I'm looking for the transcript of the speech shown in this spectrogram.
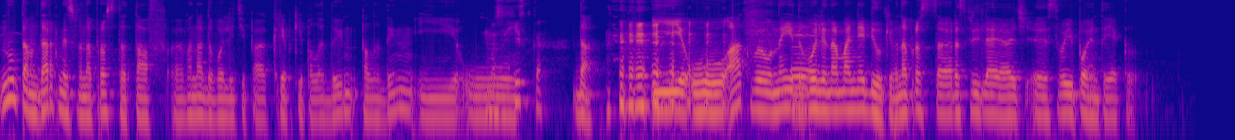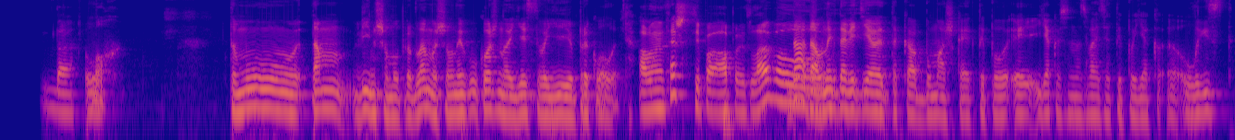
ну там Darkness, вона просто таф, вона доволі, типа, крепкий паладин, паладин і у. Мазохістка. Да. І у Акви у неї Е. доволі нормальні білки. Вона просто розподіляє е, свої поінти як Да. лох. Тому там в іншому проблема, що у них у кожного є свої приколи. А вони теж, типу, апають левел. Да, да, у них навіть є така бумажка, як типу, е, якось називається, типу, як е, лист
